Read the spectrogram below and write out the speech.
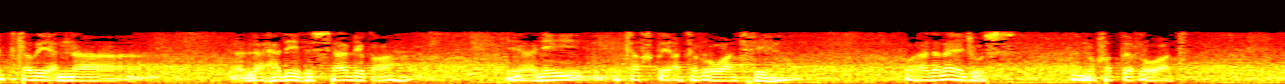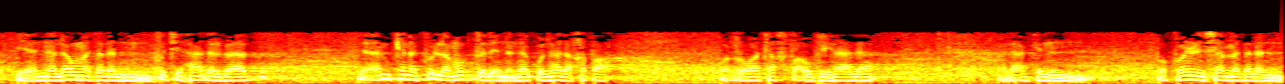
يقتضي أن الأحاديث السابقة يعني تخطئة الرواة فيها. وهذا لا يجوز. أن نخطي الرواة. لأن لو مثلا فتح هذا الباب لأمكن كل مبطل أن يقول هذا خطأ والرواة أخطأوا في هذا. ولكن وكون الإنسان مثلا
